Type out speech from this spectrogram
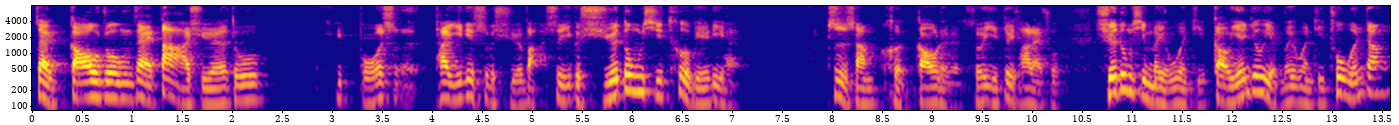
在高中、在大学读博士，他一定是个学霸，是一个学东西特别厉害、智商很高的人，所以对他来说。学东西没有问题，搞研究也没有问题，出文章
